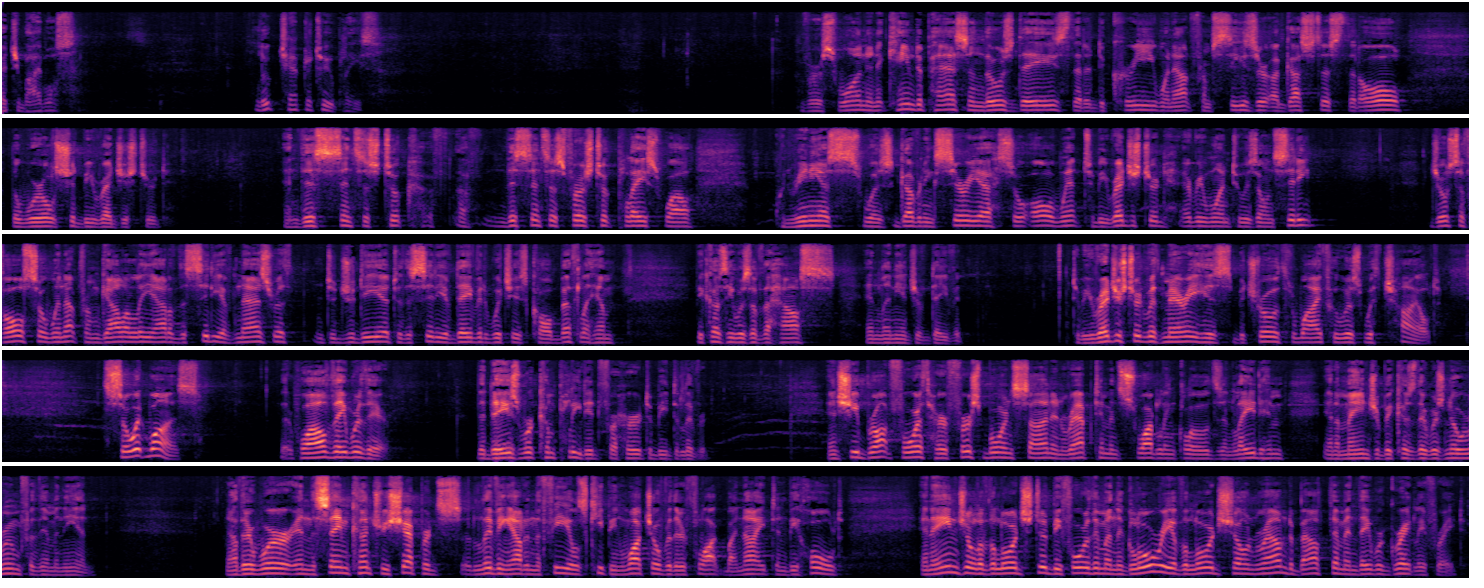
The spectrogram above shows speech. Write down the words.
got your Bibles? Luke chapter 2, please. Verse 1 And it came to pass in those days that a decree went out from Caesar Augustus that all the world should be registered. And this census took uh, this census first took place while Quirinius was governing Syria, so all went to be registered, everyone to his own city. Joseph also went up from Galilee out of the city of Nazareth into Judea to the city of David, which is called Bethlehem, because he was of the house and lineage of David, to be registered with Mary, his betrothed wife, who was with child. So it was that while they were there, the days were completed for her to be delivered. And she brought forth her firstborn son and wrapped him in swaddling clothes and laid him in a manger because there was no room for them in the inn. Now there were in the same country shepherds living out in the fields, keeping watch over their flock by night. And behold, an angel of the Lord stood before them, and the glory of the Lord shone round about them, and they were greatly afraid.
